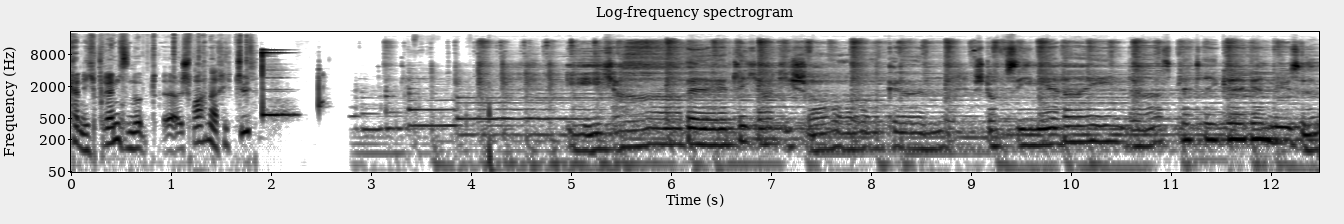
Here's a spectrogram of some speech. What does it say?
kann nicht bremsen und äh, Sprachnachricht. Tschüss. Ich habe endlich Artischocken, stopf sie mir rein, das blättrige Gemüse.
